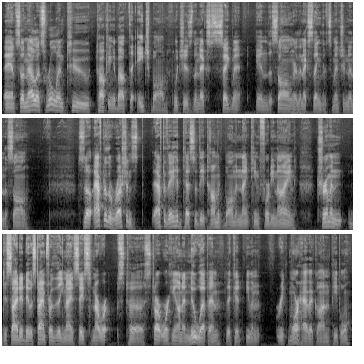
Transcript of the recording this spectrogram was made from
And so now let's roll into talking about the H bomb, which is the next segment in the song or the next thing that's mentioned in the song. So after the Russians after they had tested the atomic bomb in 1949, Truman decided it was time for the United States to, not to start working on a new weapon that could even wreak more havoc on people.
